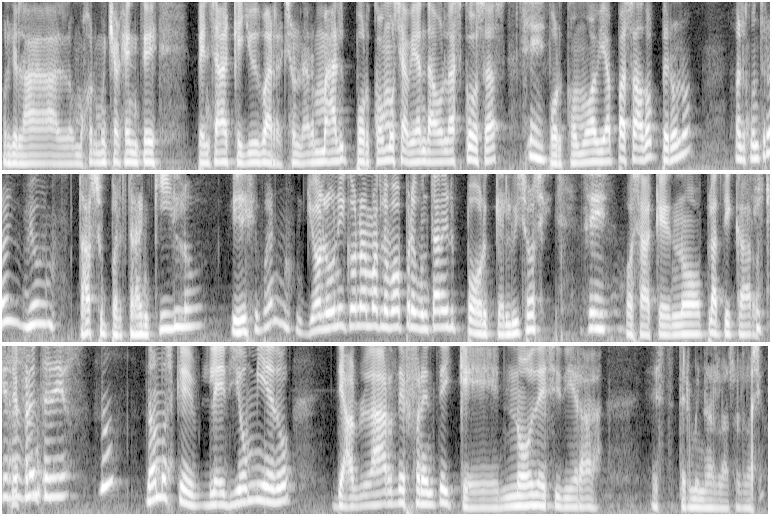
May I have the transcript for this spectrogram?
Porque la- a lo mejor mucha gente pensaba que yo iba a reaccionar mal por cómo se habían dado las cosas, Sí. por cómo había pasado, pero no. Al contrario, yo estaba súper tranquilo y dije, bueno, yo lo único nada más le voy a preguntar el por qué lo hizo así. Sí. O sea, que no platicar ¿Y qué de frente. te dio? Nada más que le dio miedo de hablar de frente y que no decidiera este, terminar la relación.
